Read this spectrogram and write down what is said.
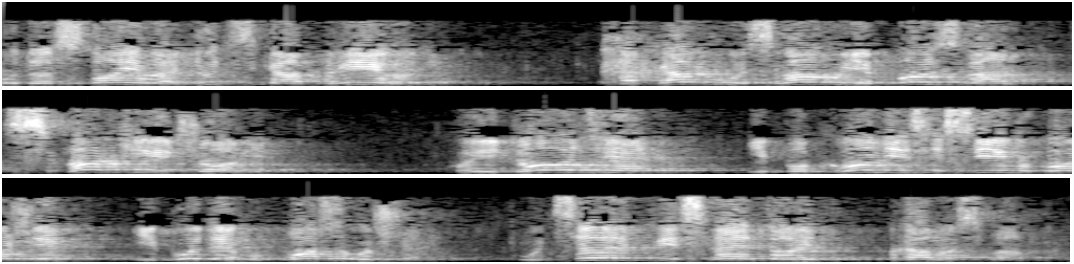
udostojila ljudska priroda, na kakvu slavu je pozvan svaki čovjek koji dođe i pokloni se Sinu Božjem i bude mu poslušan u crkvi svetoj pravoslavnoj.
